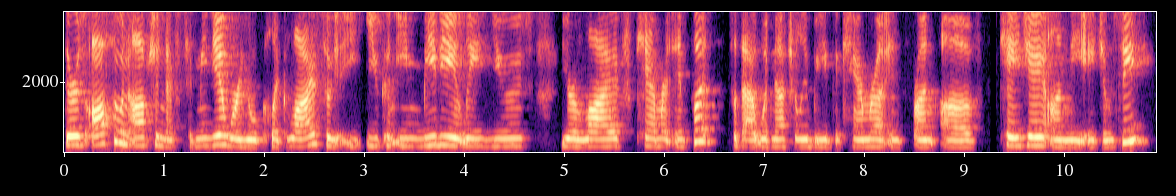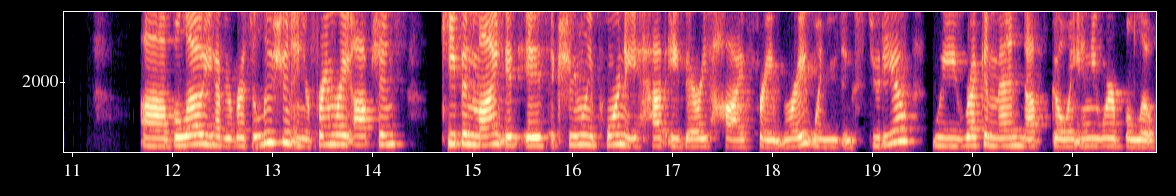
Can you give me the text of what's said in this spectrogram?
There's also an option next to media where you'll click live so you can immediately use your live camera input. So that would naturally be the camera in front of KJ on the HMC. Uh, below, you have your resolution and your frame rate options. Keep in mind, it is extremely important you have a very high frame rate when using Studio. We recommend not going anywhere below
